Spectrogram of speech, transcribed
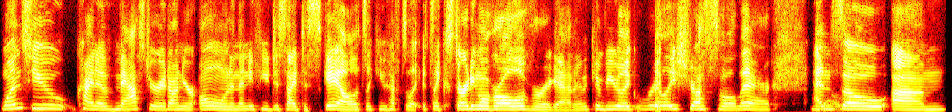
once you kind of master it on your own, and then if you decide to scale, it's like you have to like, it's like starting over all over again. And it can be like really stressful there. And yeah. so, um,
